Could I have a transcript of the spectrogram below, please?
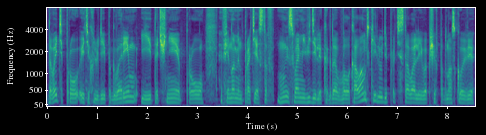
Давайте про этих людей поговорим и точнее про феномен протестов. Мы с вами видели, когда в Волоколамске люди протестовали и вообще в Подмосковье,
